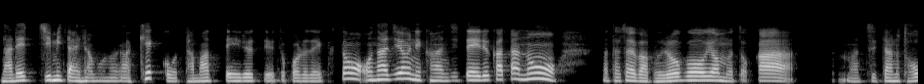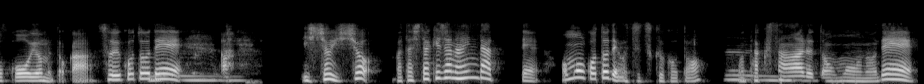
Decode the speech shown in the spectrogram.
ナレッジみたいなものが結構溜まっているっていうところでいくと、同じように感じている方の、まあ、例えばブログを読むとか、まあ、ツイッターの投稿を読むとか、そういうことで、あ一緒一緒、私だけじゃないんだって思うことで落ち着くこともたくさんあると思うので、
